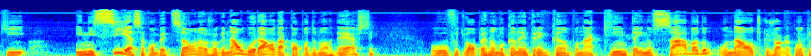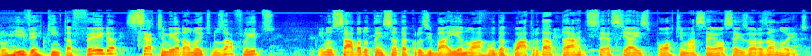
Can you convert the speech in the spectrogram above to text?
que inicia essa competição, né? O jogo inaugural da Copa do Nordeste. O futebol pernambucano entra em campo na quinta e no sábado. O Náutico joga contra o River quinta-feira, sete e meia da noite nos Aflitos. E no sábado tem Santa Cruz e Bahia no Arruda, quatro da tarde. CSA Esporte em Maceió, seis horas da noite.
